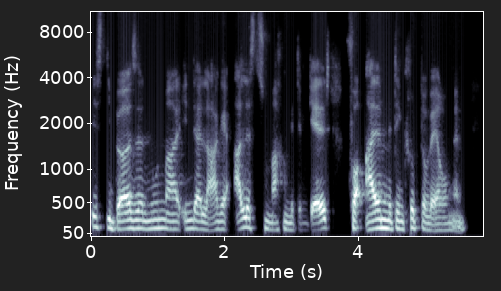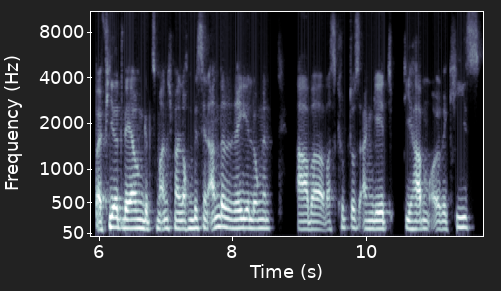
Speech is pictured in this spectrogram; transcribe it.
ist die Börse nun mal in der Lage, alles zu machen mit dem Geld, vor allem mit den Kryptowährungen. Bei Fiat-Währungen gibt es manchmal noch ein bisschen andere Regelungen, aber was Kryptos angeht, die haben eure Keys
